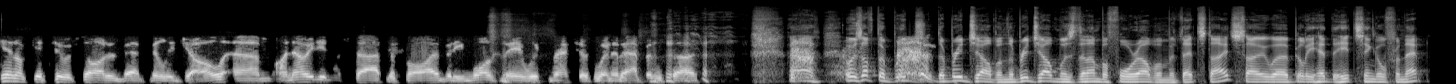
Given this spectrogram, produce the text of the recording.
cannot get too excited about Billy Joel. Um, I know he didn't start the fire, but he was there with matches when it happened. So Uh, it was off the bridge, the Bridge album. The Bridge album was the number four album at that stage. So uh, Billy had the hit single from that.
